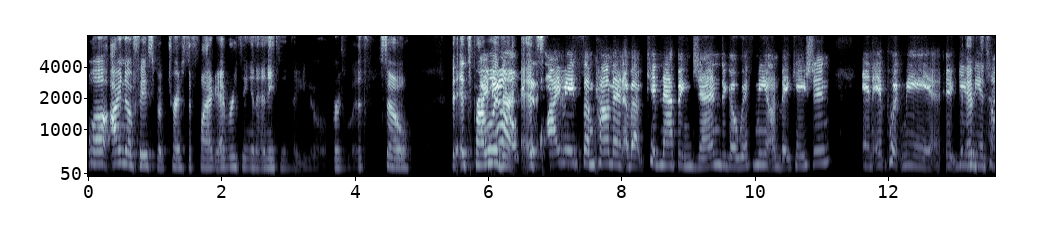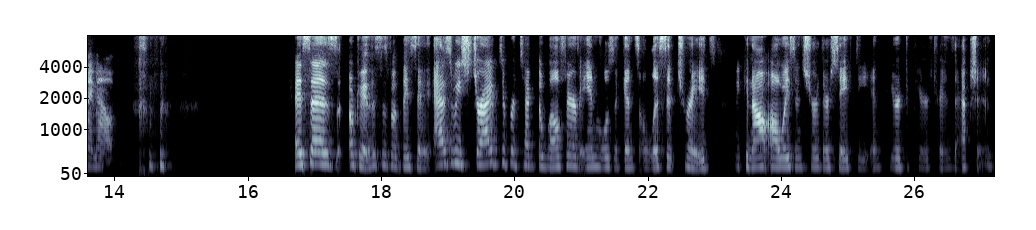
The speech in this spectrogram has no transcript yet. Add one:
well, I know Facebook tries to flag everything and anything that you don't agree with. So it's probably I know. It's I made some comment about kidnapping Jen to go with me on vacation, and it put me, it gave me a timeout. it says, okay, this is what they say. As we strive to protect the welfare of animals against illicit trades, we cannot always ensure their safety in peer to peer transaction.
